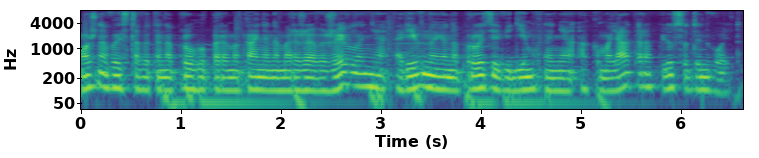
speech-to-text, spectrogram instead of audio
можна виставити напругу перемикання на мережеве живлення рівною напрузі відімкнення акумулятора плюс 1 вольт.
